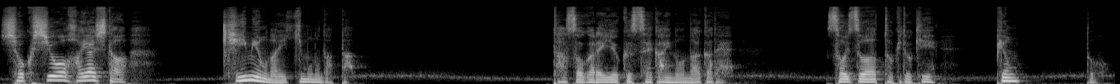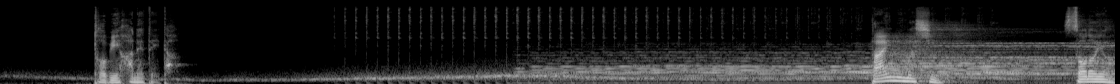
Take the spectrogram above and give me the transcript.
触手を生やした奇妙な生き物だった。黄昏ゆく世界の中で、そいつは時々、ぴょんと飛び跳ねていた。タイムマシンその4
